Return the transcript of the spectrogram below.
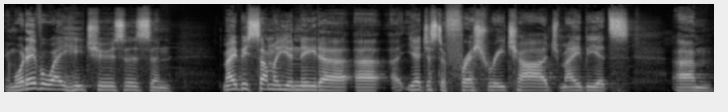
in whatever way He chooses. And maybe some of you need a, a, a yeah, just a fresh recharge. Maybe it's um,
